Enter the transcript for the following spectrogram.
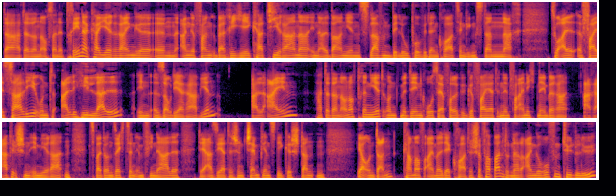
Da hat er dann auch seine Trainerkarriere reinge, ähm, angefangen über Rijeka, Tirana in Albanien, Slaven Belupo wieder in Kroatien ging es dann nach zu Al Faisali und Al Hilal in Saudi-Arabien. Al Ain hat er dann auch noch trainiert und mit denen große Erfolge gefeiert in den Vereinigten Emira Arabischen Emiraten. 2016 im Finale der asiatischen Champions League gestanden. Ja, und dann kam auf einmal der kroatische Verband und hat angerufen, Tüdelü,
